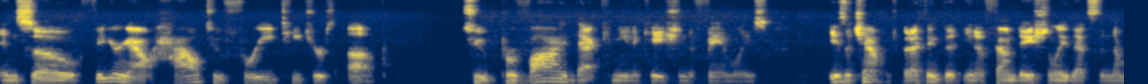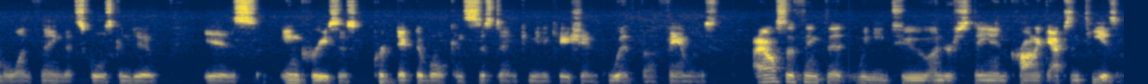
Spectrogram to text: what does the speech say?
And so, figuring out how to free teachers up to provide that communication to families is a challenge. But I think that, you know, foundationally, that's the number one thing that schools can do is increases predictable, consistent communication with uh, families. I also think that we need to understand chronic absenteeism.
